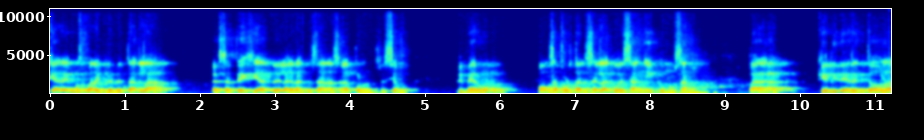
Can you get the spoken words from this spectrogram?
qué haremos para implementar la, la estrategia de la Gran Cruzada Nacional por la Nutrición. Primero, vamos a fortalecer la COESAN y COMUSAN para que lideren todos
